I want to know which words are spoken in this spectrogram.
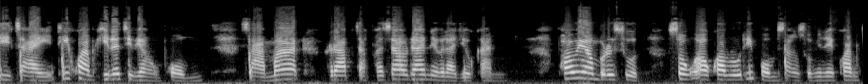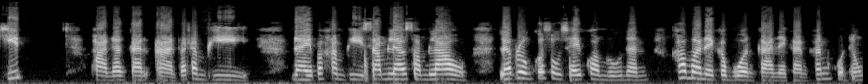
ดีใจที่ความคิดและจิตวิญญาณของผม สามารถรับจากพระเจ้าได้ในเวลาเดียวกัน พระวิญญาณบริสุทธิ์ทรงเอาความรู้ที่ผมสั่งสมอยู่ในความคิด ผ่านทางการอ่านพระธรรมภีร์ ในพระคัมภีร์ซ้ำแล้วซ้ำเล่า และพระองค์ก็ทรงใช้ความรู้นั้น เข้ามาในกระบวนการในการขั้นควรทั้ง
